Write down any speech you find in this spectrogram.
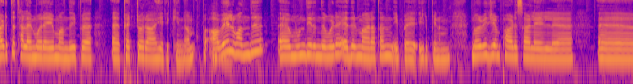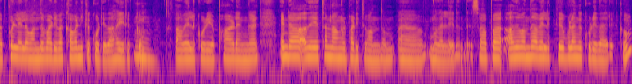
அடுத்த தலைமுறையும் வந்து இப்போ பெற்றோராக இருக்கினோம். இப்போ அவையில் வந்து முந்திருந்த விட எதிர்மாறாக தான் இப்போ இருப்பினும். நொர்வீஜியன் பாடசாலையில் பிள்ளைகளை வந்து வடிவாக கவனிக்கக்கூடியதாக இருக்கும். அவைகளுக்குரிய பாடங்கள். என்ற அதையத்தான் நாங்கள் படித்து வந்தோம் முதல்ல இருந்து. ஸோ அப்போ அது வந்து அவைகளுக்கு விளங்கக்கூடியதாக இருக்கும்.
